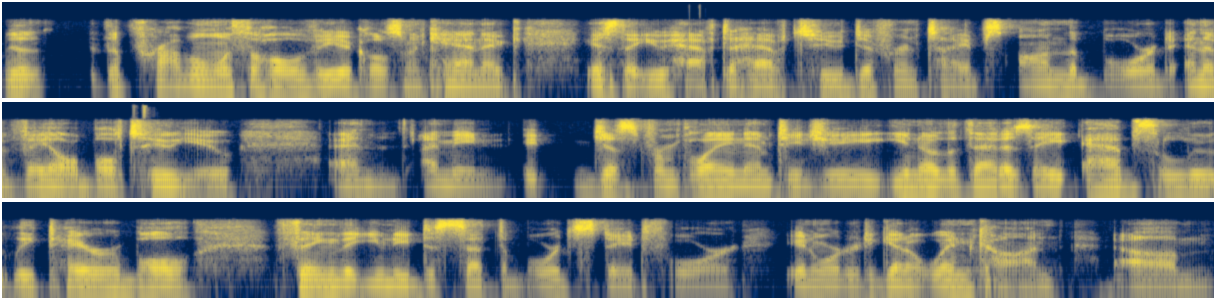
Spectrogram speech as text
the the problem with the whole vehicles mechanic is that you have to have two different types on the board and available to you. And i mean it, just from playing mtg you know that that is a absolutely terrible thing that you need to set the board state for in order to get a win con. Um,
